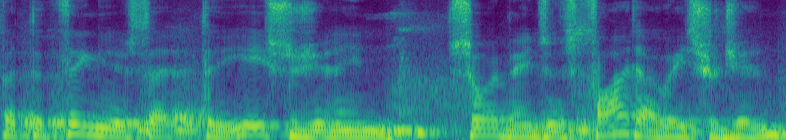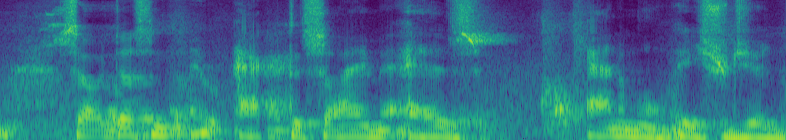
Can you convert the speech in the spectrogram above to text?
But the thing is that the estrogen in soybeans is phytoestrogen, so it doesn't act the same as animal estrogen.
